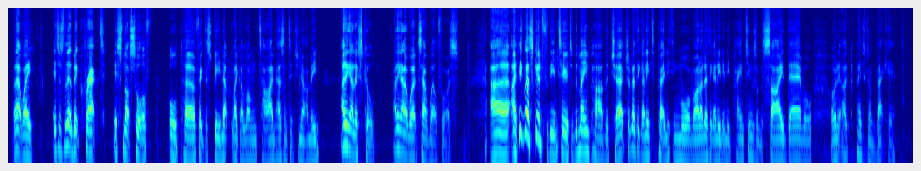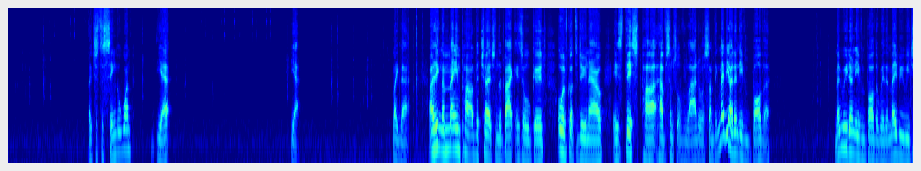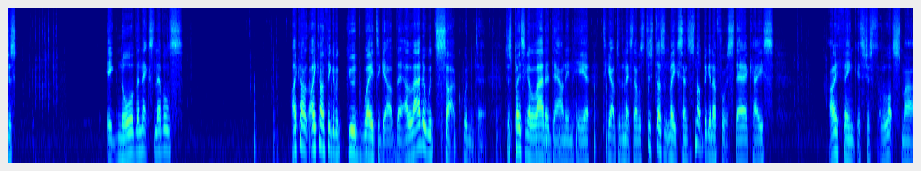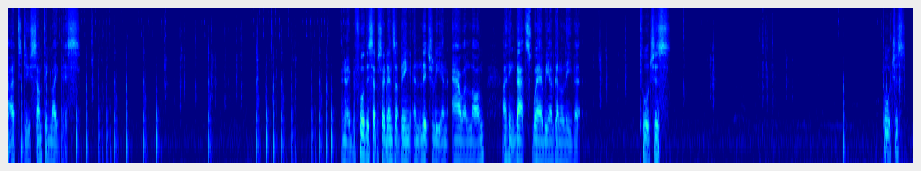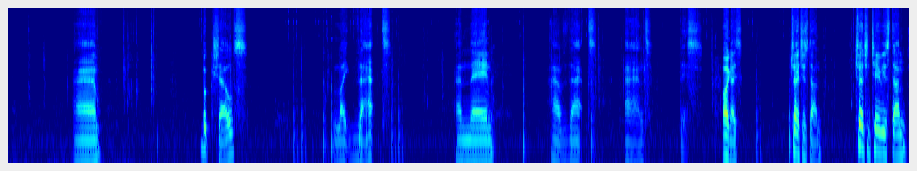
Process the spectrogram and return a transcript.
But that way, it's just a little bit cracked. It's not sort of all perfect. It's been up like a long time, hasn't it? You know what I mean? I think that looks cool. I think that works out well for us. Uh, I think that's good for the interior to the main part of the church. I don't think I need to put anything more on. I don't think I need any paintings on the side there or, or any, I put paintings on the back here. Like just a single one? Yeah. Like that. I think the main part of the church in the back is all good. All we've got to do now is this part have some sort of ladder or something. Maybe I don't even bother. Maybe we don't even bother with it. Maybe we just ignore the next levels. I can't I can't think of a good way to get up there. A ladder would suck, wouldn't it? Just placing a ladder down in here to get up to the next levels just doesn't make sense. It's not big enough for a staircase. I think it's just a lot smarter to do something like this. Anyway, before this episode ends up being an, literally an hour long, I think that's where we are going to leave it. Torches. torches. Um, bookshelves like that and then have that and this alright guys church is done church interior is done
